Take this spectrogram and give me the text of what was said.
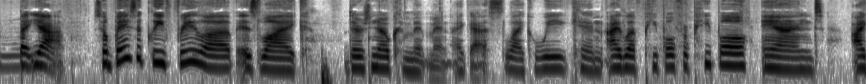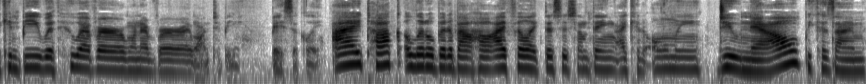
But yeah, so basically, free love is like there's no commitment, I guess. Like, we can, I love people for people, and I can be with whoever, whenever I want to be, basically. I talk a little bit about how I feel like this is something I could only do now because I'm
